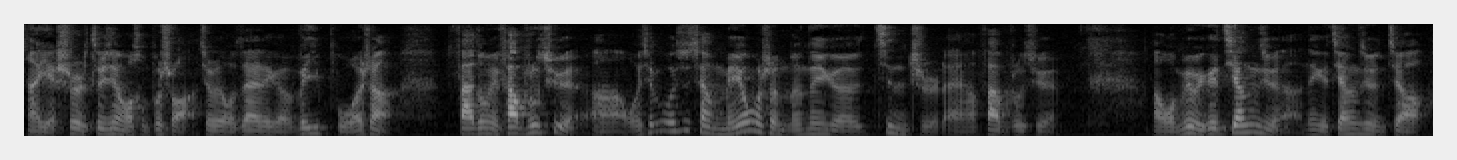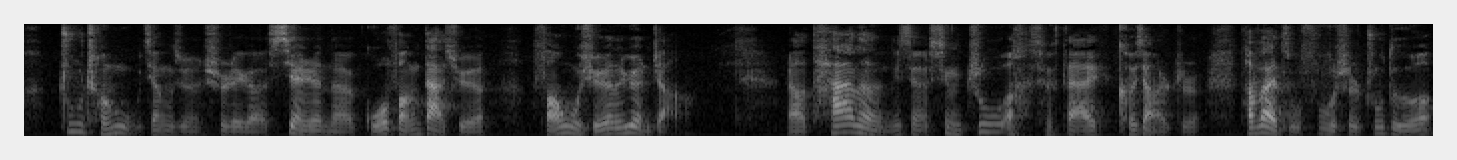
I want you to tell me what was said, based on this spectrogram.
啊，也是最近我很不爽，就是我在那个微博上发东西发不出去啊，我就我就想没有什么那个禁止的呀，发不出去啊。我们有一个将军啊，那个将军叫。朱成武将军是这个现任的国防大学防务学院的院长，然后他呢，你想姓朱啊，就大家可想而知，他外祖父是朱德，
